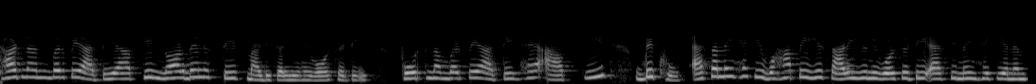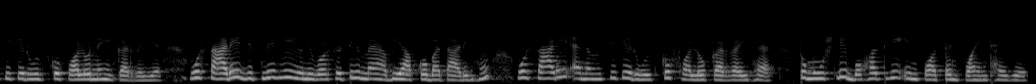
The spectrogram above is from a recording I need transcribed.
third number पे आती है आपकी northern state medical university. Fourth number पे आती है आपकी, देखो, ऐसा नहीं है कि वहाँ पे ये सारी यूनिवर्सिटी ऐसी नहीं है कि एनएमसी के रूल्स को फॉलो नहीं कर रही है। वो सारी जितनी भी यूनिवर्सिटी मैं अभी आपको बता रही हूँ, वो सारी एनएमसी के रूल्स को फॉलो कर रही है। तो मोस्टली बहुत ही इंपॉर्टेंट पॉइंट है ये।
